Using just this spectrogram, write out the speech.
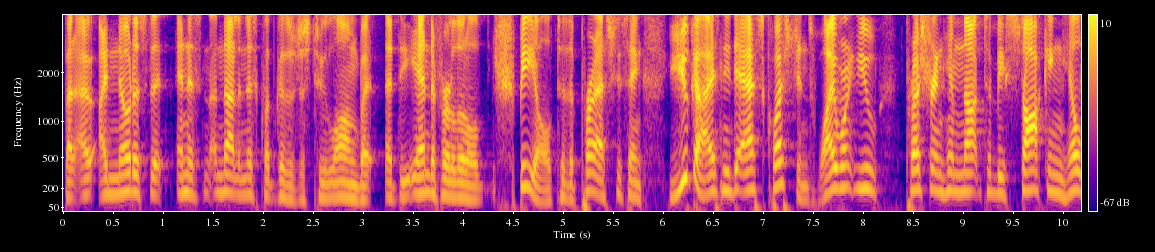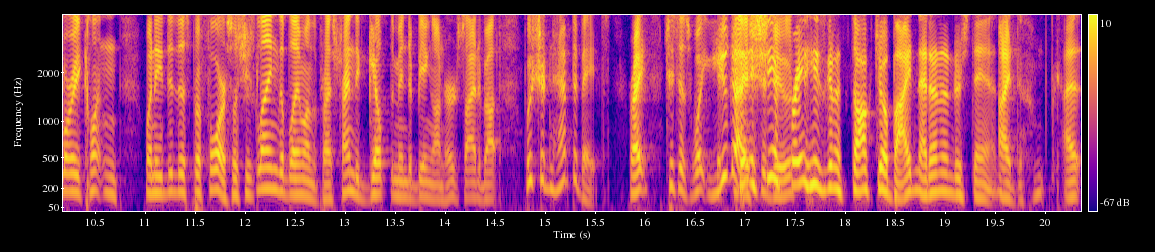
But I, I noticed that, and it's not in this clip because it's just too long. But at the end of her little spiel to the press, she's saying, "You guys need to ask questions. Why weren't you pressuring him not to be stalking Hillary Clinton when he did this before?" So she's laying the blame on the press, trying to guilt them into being on her side about we shouldn't have debates, right? She says, "What you But guys is should she do." afraid he's going to stalk Joe Biden? I don't understand. I, do- I-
